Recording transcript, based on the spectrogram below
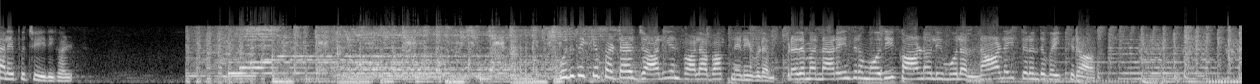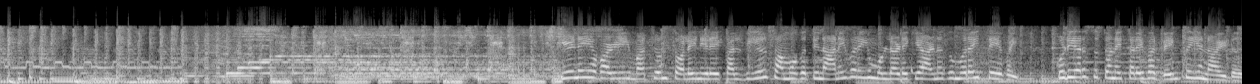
தலைப்புச் செய்திகள். புதுப்பிக்கப்பட்ட ஜாலியன் வாலாபாக் நினைவிடம் பிரதமர் நரேந்திர மோடி காணொலி மூலம் நாளை திறந்து வைக்கிறார். இணைய வழி மற்றும் தொலைநிலை கல்வியில் சமூகத்தின் அனைவரையும் உள்ளடக்கிய அணுகுமுறை தேவை. குடியரசு துணைத் தலைவர் வெங்கையா நாயுடு.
